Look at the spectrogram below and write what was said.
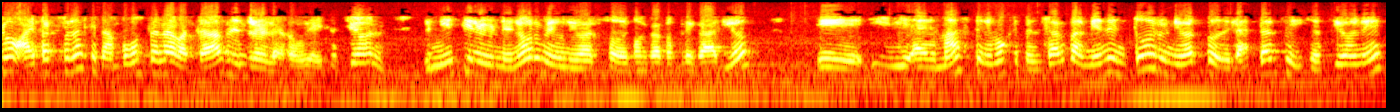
No, hay personas que tampoco están abarcadas dentro de la regularización. El tiene un enorme universo de contratos precarios eh, y además tenemos que pensar también en todo el universo de las tercerizaciones,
